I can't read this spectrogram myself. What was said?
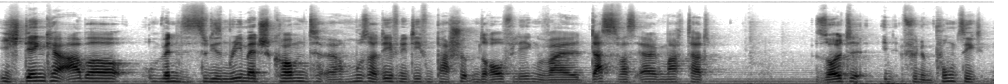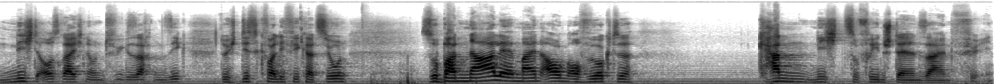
Ich denke aber, wenn es zu diesem Rematch kommt, äh, muss er definitiv ein paar Schippen drauflegen, weil das, was er gemacht hat, sollte für einen Punktsieg nicht ausreichen und wie gesagt, ein Sieg durch Disqualifikation, so banal er in meinen Augen auch wirkte, kann nicht zufriedenstellend sein für ihn.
